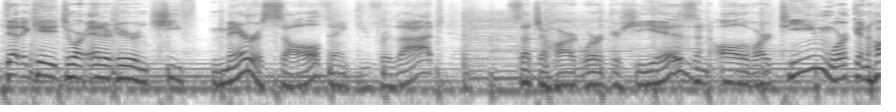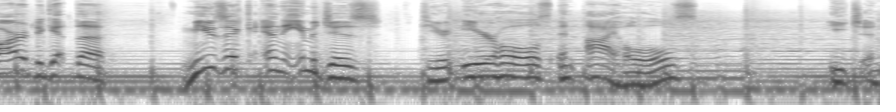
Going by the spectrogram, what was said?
dedicated to our editor in chief, Marisol. Thank you for that. Such a hard worker she is, and all of our team working hard to get the music and the images to your ear holes and eye holes each and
